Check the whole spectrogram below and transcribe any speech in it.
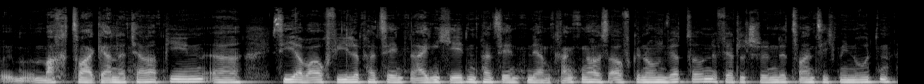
mache zwar gerne Therapien, äh, sehe aber auch viele Patienten, eigentlich jeden Patienten, der im Krankenhaus aufgenommen wird, so eine Viertelstunde, 20 Minuten.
